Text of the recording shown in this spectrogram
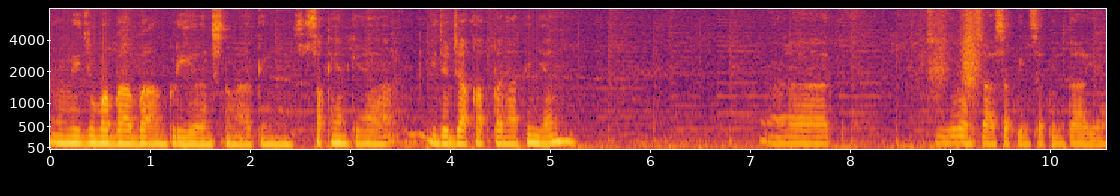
medyo mababa ang clearance ng ating sasakyan kaya i-jack up pa natin yan. At siguro sasapin-sapin tayo.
